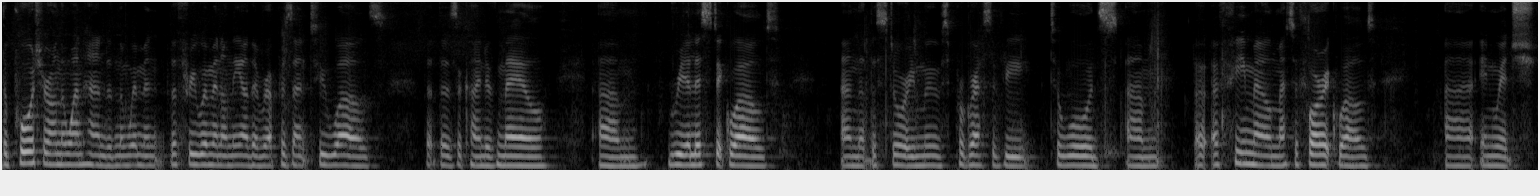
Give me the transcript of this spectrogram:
the, porter on the one hand and the women, the three women on the other, represent two worlds. That there's a kind of male, um, realistic world, and that the story moves progressively towards um, a, a, female metaphoric world uh, in which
